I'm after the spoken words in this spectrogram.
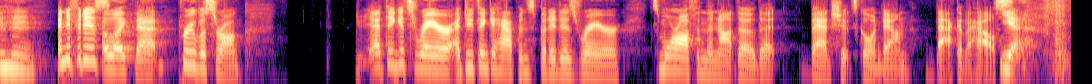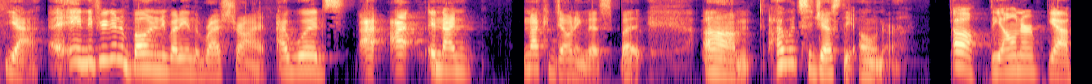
Mm-hmm. And if it is, i like that prove us wrong. I think it's rare. I do think it happens, but it is rare. It's more often than not, though, that bad shit's going down back of the house. Yeah, yeah. And if you're gonna bone anybody in the restaurant, I would. I. and I'm not condoning this, but um, I would suggest the owner Oh, the owner. Yeah.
